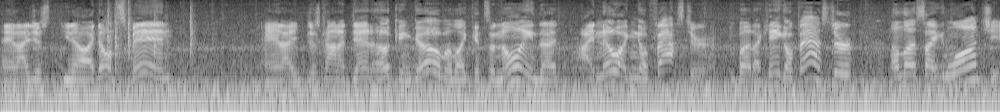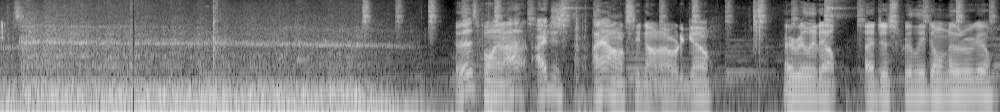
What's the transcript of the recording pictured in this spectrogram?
and i just you know i don't spin and i just kind of dead hook and go but like it's annoying that i know i can go faster but i can't go faster unless i launch it At this point, I, I just, I honestly don't know where to go. I really don't. I just really don't know where to go.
